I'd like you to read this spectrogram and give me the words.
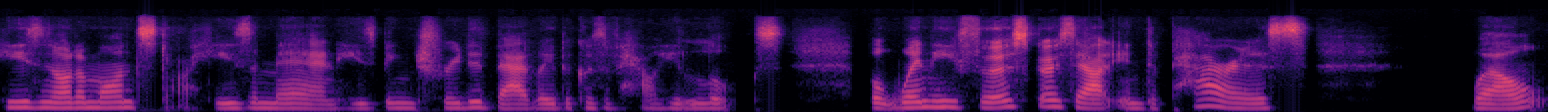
He's not a monster. He's a man. He's being treated badly because of how he looks. But when he first goes out into Paris, well,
